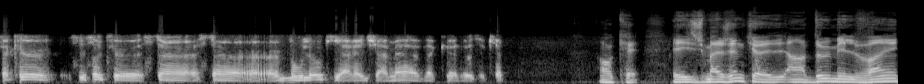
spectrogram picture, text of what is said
Fait que c'est sûr que c'est un, un, un, boulot qui arrête jamais avec euh, nos équipes. OK. Et j'imagine qu'en 2020,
